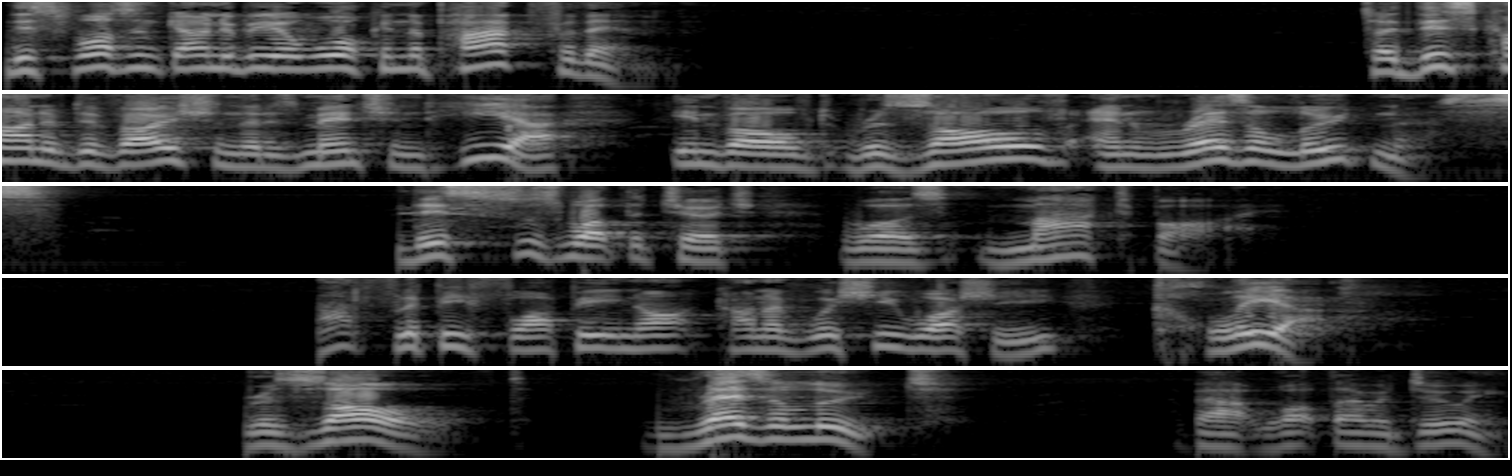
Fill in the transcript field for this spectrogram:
This wasn't going to be a walk in the park for them. So, this kind of devotion that is mentioned here involved resolve and resoluteness. This is what the church was marked by. Not flippy floppy, not kind of wishy washy, clear, resolved, resolute about what they were doing.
